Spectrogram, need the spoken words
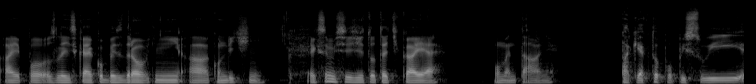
a i po z hlediska jakoby zdravotní a kondiční? Jak si myslíš, že to teďka je momentálně? Tak jak to popisují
